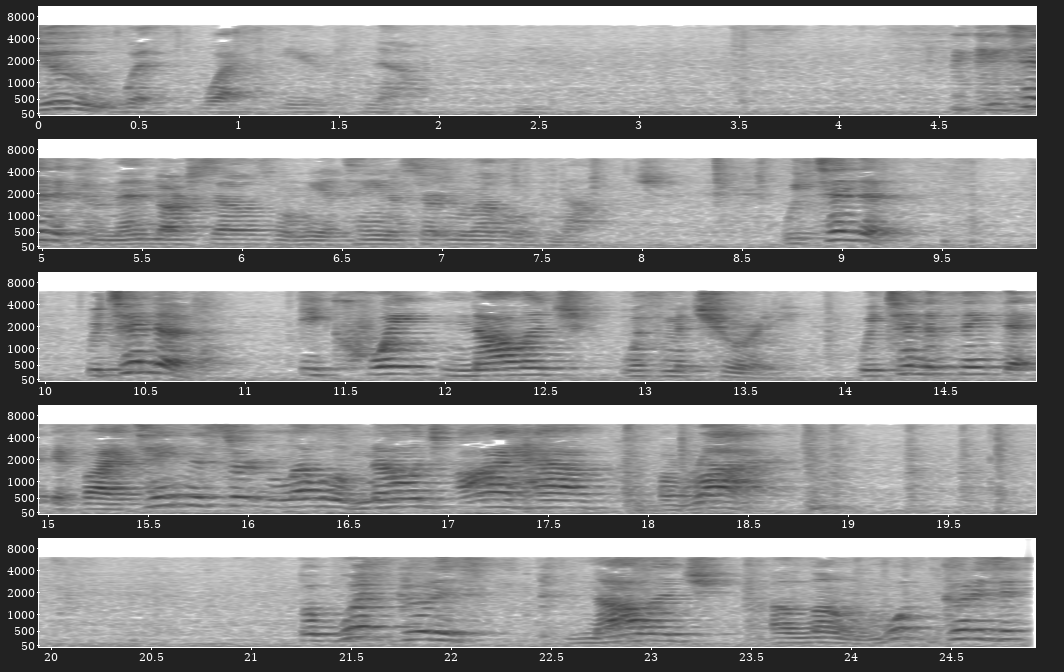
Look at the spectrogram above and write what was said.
do with what you know. We tend to commend ourselves when we attain a certain level of knowledge. We tend to, we tend to equate knowledge with maturity. We tend to think that if I attain this certain level of knowledge, I have arrived. But what good is knowledge alone? What good is it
